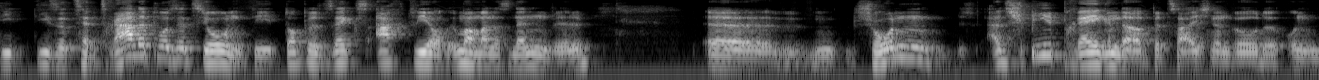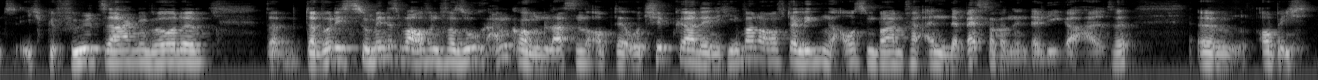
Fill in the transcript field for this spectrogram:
die, diese zentrale Position, die Doppel 6, 8, wie auch immer man es nennen will, äh, schon als spielprägender bezeichnen würde. Und ich gefühlt sagen würde, da, da würde ich es zumindest mal auf einen Versuch ankommen lassen, ob der Ochipka, den ich immer noch auf der linken Außenbahn für einen der besseren in der Liga halte, ähm, ob ich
